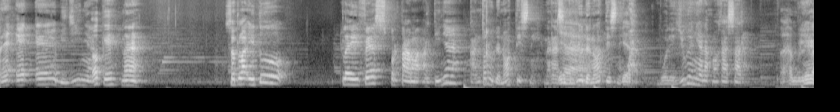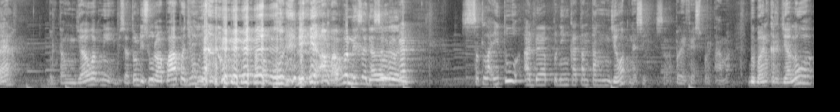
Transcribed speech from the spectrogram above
Eh, eh, eh, bijinya. Oke. Nah, setelah itu Playfest pertama artinya kantor udah notice nih, narasi Ya. TV udah notice nih. Ya. Wah, boleh juga nih anak Makassar. Iya kan? Alhamdulillah. Bertanggung jawab nih, bisa tuh disuruh apa-apa juga. apa pun. iya, apa pun bisa disuruh Apa pun. kan. Setelah itu ada peningkatan tanggung jawab nggak sih setelah Playfest pertama? Beban kerja lo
